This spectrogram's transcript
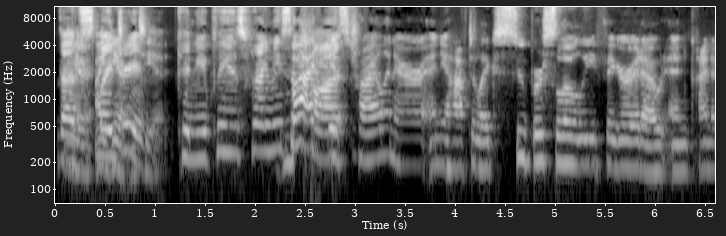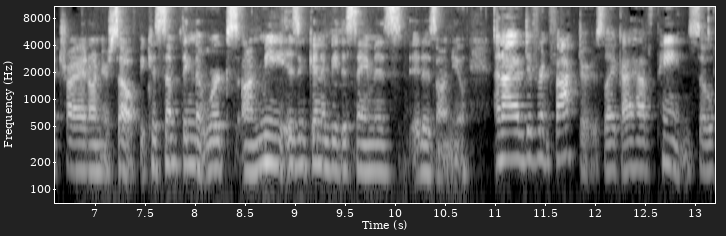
that's I my guarantee dream. it. Can you please find me some but pot? it's trial and error and you have to like super slowly figure it out and kind of try it on yourself because something that works on me isn't going to be the same as it is on you and i have different factors like i have pain so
